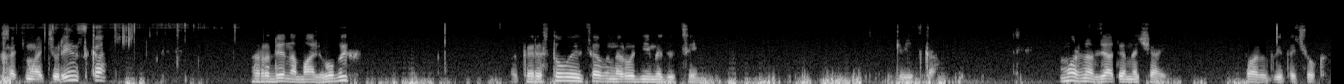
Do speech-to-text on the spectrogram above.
хатьма Тюринська, родина Мальвових, використовується в народній медицині. Квітка. Можна взяти на чай пару квіточок.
